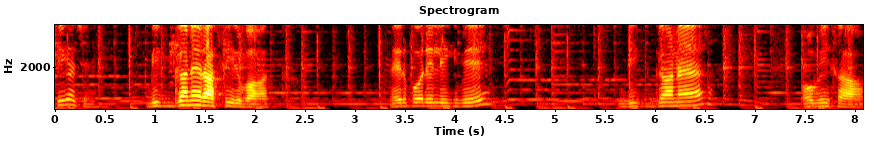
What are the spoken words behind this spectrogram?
ঠিক আছে? বিজ্ঞানের আশীর্বাদ। এরপরে লিখবে বিজ্ঞানের অভিশাপ।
